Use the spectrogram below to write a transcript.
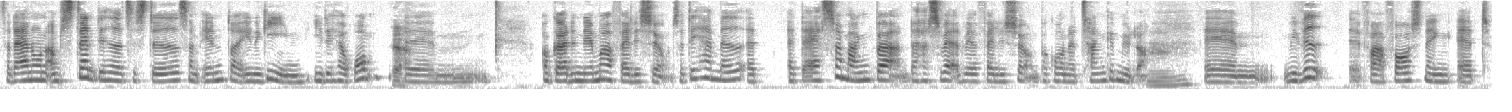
Så der er nogle omstændigheder til stede, som ændrer energien i det her rum, Ja. øhm, og gør det nemmere at falde i søvn. Så det her med, at, at der er så mange børn, der har svært ved at falde i søvn på grund af tankemøller. mm. Øhm, vi ved øh, fra forskning, at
